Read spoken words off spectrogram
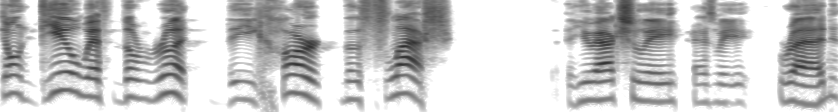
don't deal with the root, the heart, the flesh. You actually, as we read,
